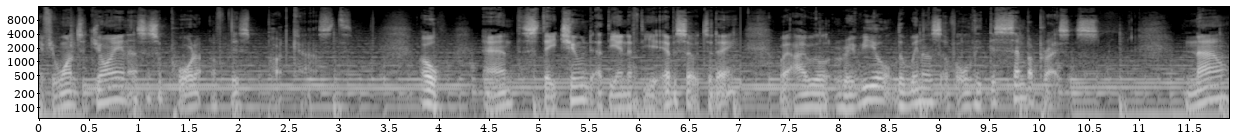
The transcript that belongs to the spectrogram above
if you want to join as a supporter of this podcast. Oh, and stay tuned at the end of the episode today, where I will reveal the winners of all the December prizes. Now,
